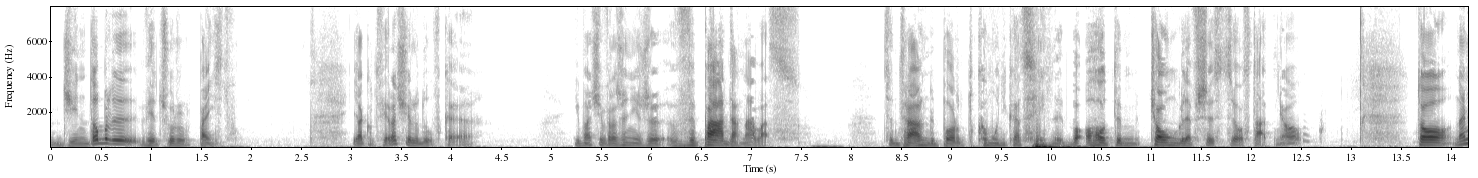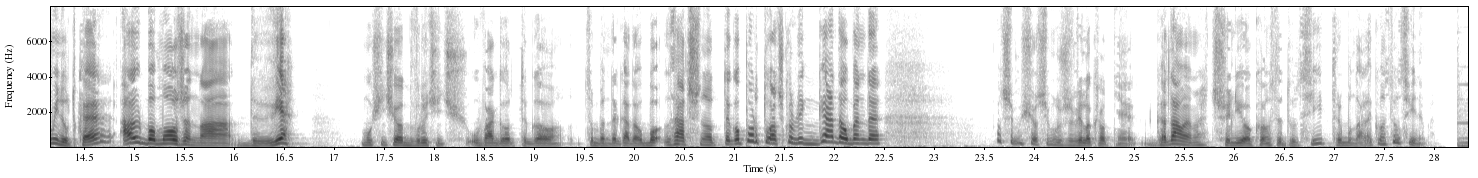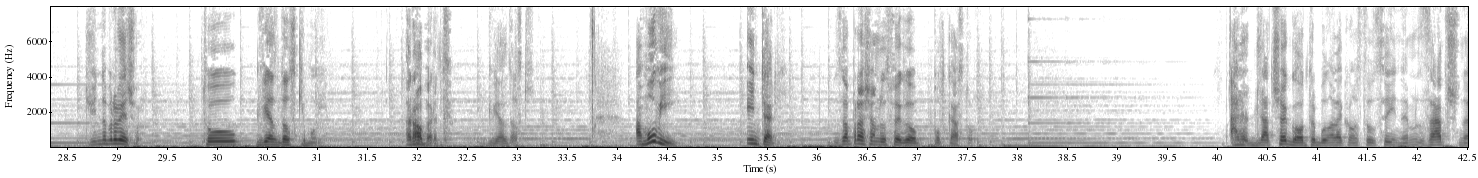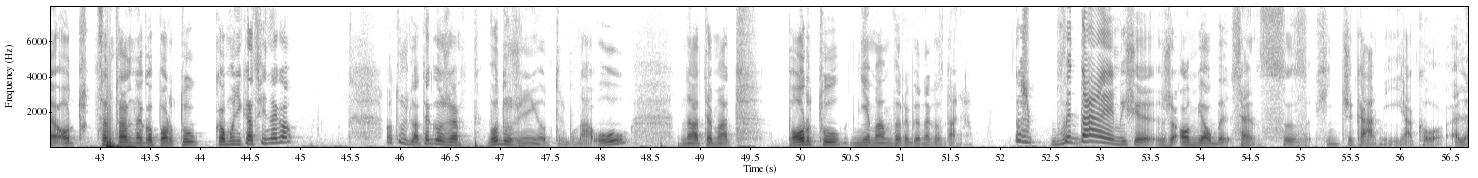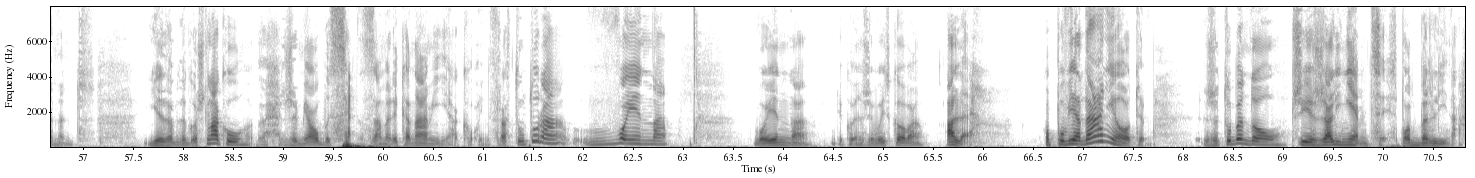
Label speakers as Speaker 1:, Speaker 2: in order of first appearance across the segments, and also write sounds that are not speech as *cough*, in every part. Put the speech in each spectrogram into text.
Speaker 1: Dzień dobry wieczór Państwu. Jak otwieracie lodówkę i macie wrażenie, że wypada na Was centralny port komunikacyjny, bo o tym ciągle wszyscy ostatnio, to na minutkę albo może na dwie musicie odwrócić uwagę od tego, co będę gadał, bo zacznę od tego portu, aczkolwiek gadał będę o czymś, o czym już wielokrotnie gadałem, czyli o Konstytucji, Trybunale Konstytucyjnym. Dzień dobry wieczór. Tu Gwiazdowski mówi. Robert Gwiazdowski. A mówi Interi. Zapraszam do swojego podcastu. Ale dlaczego o Trybunale Konstytucyjnym zacznę od Centralnego Portu Komunikacyjnego? Otóż dlatego, że w odróżnieniu od Trybunału na temat portu nie mam wyrobionego zdania. Znaczy, wydaje mi się, że on miałby sens z Chińczykami jako element jednego szlaku, że miałby sens z Amerykanami jako infrastruktura wojenna, wojenna, niekoniecznie wojskowa, ale opowiadanie o tym, że tu będą przyjeżdżali Niemcy spod Berlina,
